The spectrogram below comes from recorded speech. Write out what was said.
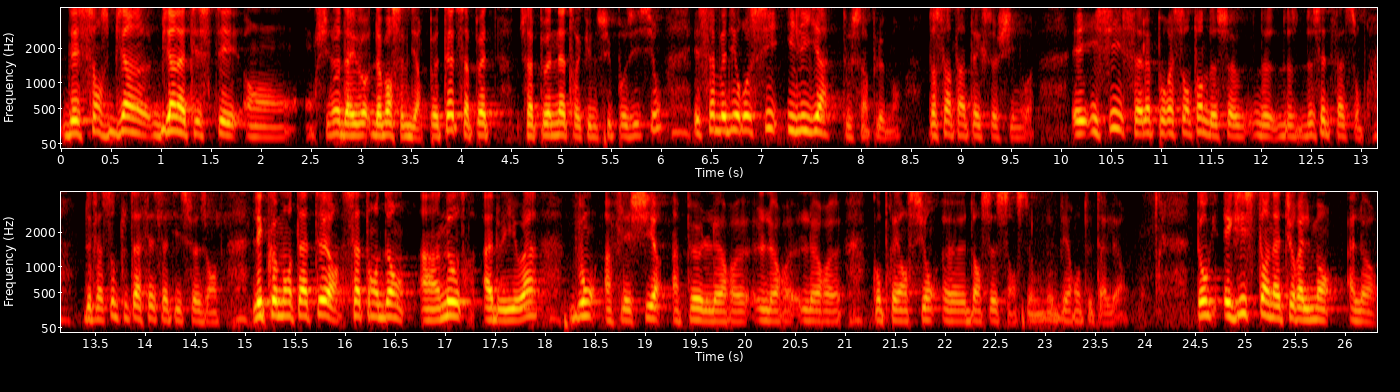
des sens bien, bien attestés en, chinois. D'abord, ça veut dire peut-être, ça peut, n'être qu'une supposition, et ça veut dire aussi il y a, tout simplement, dans certains textes chinois. Et ici, cela pourrait s'entendre de, cette façon, de façon tout à fait satisfaisante. Les commentateurs, s'attendant à un autre Aduyua, vont infléchir un peu leur, compréhension euh, dans ce sens. Nous, le verrons tout à l'heure. Donc, existant naturellement, alors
